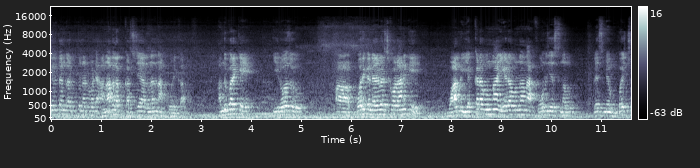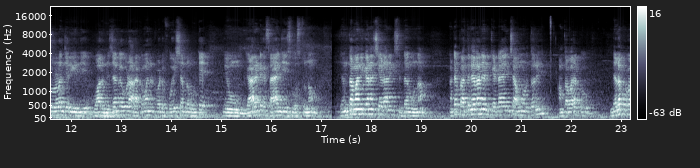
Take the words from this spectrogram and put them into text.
జీవితం గడుపుతున్నటువంటి అనాథలకు ఖర్చు చేయాలన్నది నా కోరిక. అందుకొరకే ఈరోజు ఆ కోరిక నెరవేర్చుకోవడానికి వాళ్ళు ఎక్కడ ఉన్నా ఏడ ఉన్నా నాకు ఫోన్ చేస్తున్నారు. ప్లస్ మేము పోయి చూడడం జరిగింది. వాళ్ళు నిజంగా కూడా ఆ రకమైనటువంటి పొజిషన్లో ఉంటే మేము గ్యారెంటీగా సాయం చేసి వస్తున్నాం. ఎంతమందికైనా చేయడానికి సిద్ధంగా ఉన్నాం. అంటే ప్రతి నెల నేను కేటాయించే అమౌంట్తోని అంతవరకు నెలకు ఒక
